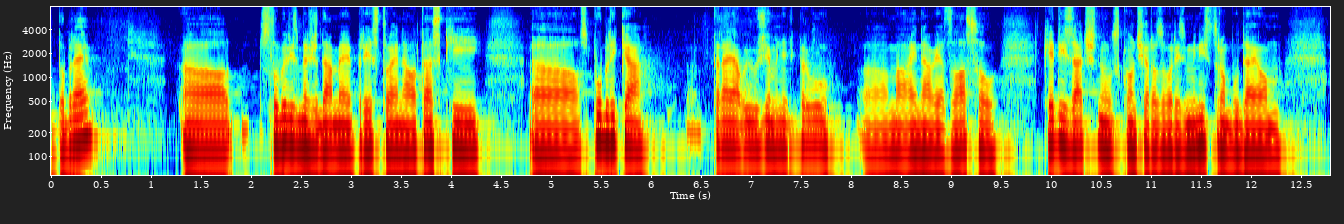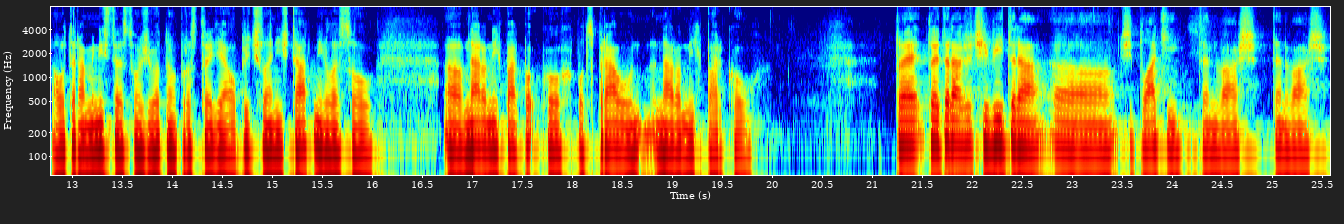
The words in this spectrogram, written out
Dobre. Uh, slúbili sme, že dáme priestor aj na otázky z publika. Teda ja využijem hneď prvú, má aj na viac hlasov. Kedy začnú, skončia rozhovory s ministrom Budajom, alebo teda ministerstvom životného prostredia o pričlení štátnych lesov v národných parkoch pod správu národných parkov. To je, to je teda, že či vy teda, či platí ten váš, ten váš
